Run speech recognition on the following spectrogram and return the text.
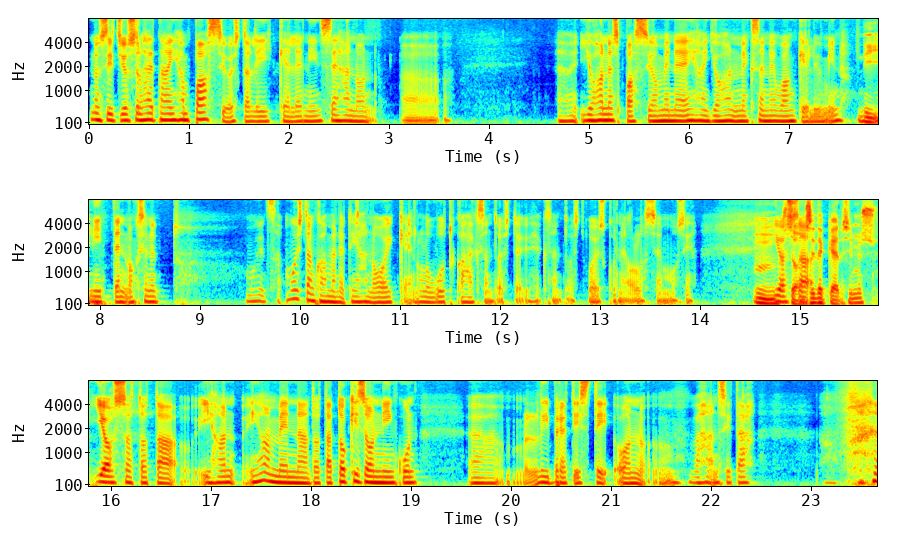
No sitten jos lähdetään ihan passioista liikkeelle, niin sehän on, äh, Johannes Passio menee ihan Johanneksen evankeliumin. Niin. Niitten, onko se nyt, muistankohan mä nyt ihan oikein, luvut 18 ja 19, voisiko ne olla semmoisia? Mm, jossa, se on sitä kärsimys. Jossa tota, ihan, ihan mennään, tota, toki se on niin kuin, äh, libretisti on vähän sitä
